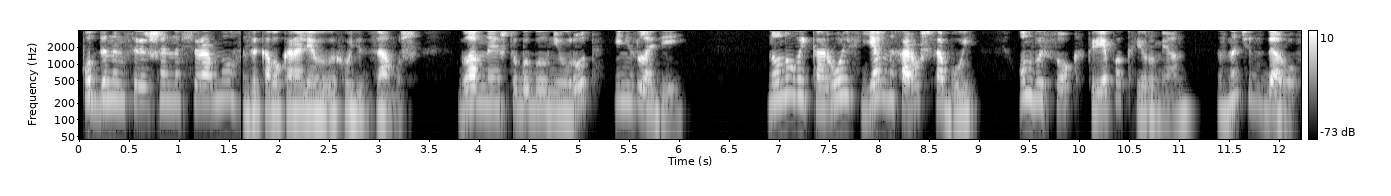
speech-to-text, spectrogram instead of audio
Подданным совершенно все равно, за кого королева выходит замуж. Главное, чтобы был не урод и не злодей. Но новый король явно хорош собой. Он высок, крепок и румян. Значит, здоров.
